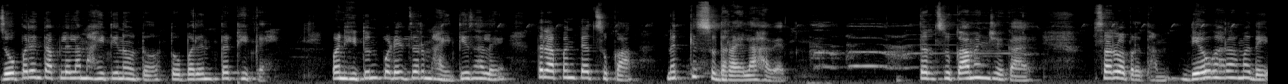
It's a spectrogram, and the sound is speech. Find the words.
जोपर्यंत आपल्याला माहिती नव्हतं तोपर्यंत ठीक आहे. पण इथून पुढे जर माहिती झालं आहे तर आपण त्या चुका नक्कीच सुधारायला हव्यात. तर चुका म्हणजे काय? सर्वप्रथम देवघरामध्ये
